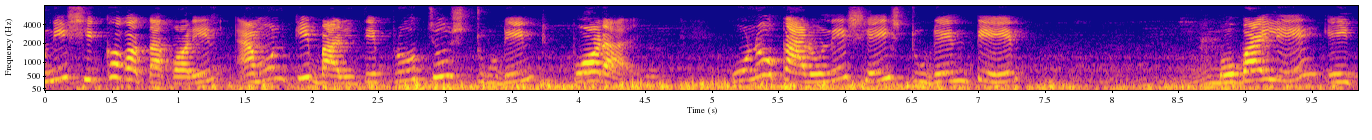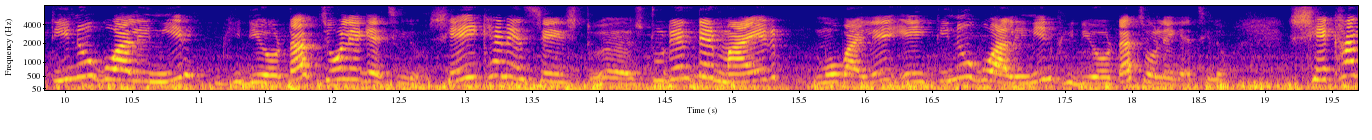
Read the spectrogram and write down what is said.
উনি শিক্ষকতা করেন, এমনকি বাড়িতে প্রচুর স্টুডেন্ট পড়ায়। কোনো কারণে সেই স্টুডেন্টের মোবাইলে এই টিনু গোয়ালিনীর ভিডিওটা চলে গেছিল। সেইখানে সেই স্টুডেন্টের মায়ের মোবাইলে এই টিনু গোয়ালিনীর ভিডিওটা চলে গেছিল। সেখান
